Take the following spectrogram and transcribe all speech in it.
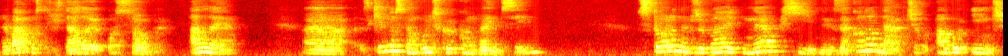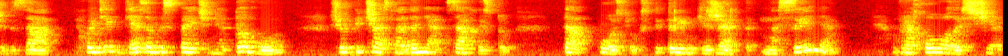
права постраждалої особи. Але згідно Стамбульської конвенції, сторони вживають необхідних законодавчих або інших заходів для забезпечення того, щоб під час надання захисту та послуг з підтримки жертв насилля враховувалися ще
